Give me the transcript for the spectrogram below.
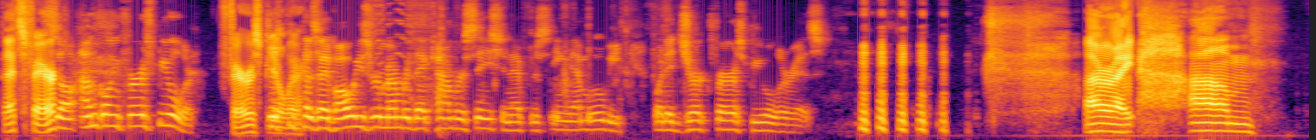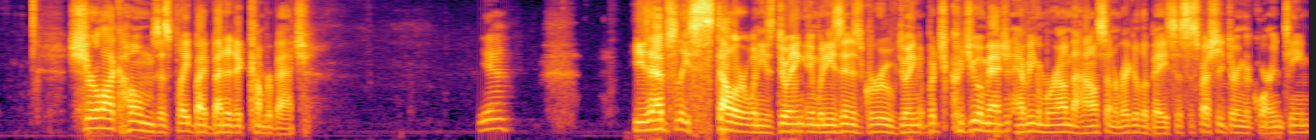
That's fair. So I'm going Ferris Bueller. Ferris Just Bueller. because I've always remembered that conversation after seeing that movie, what a jerk Ferris Bueller is. All right. Um, Sherlock Holmes is played by Benedict Cumberbatch. Yeah. He's absolutely stellar when he's doing and when he's in his groove doing it. But could you imagine having him around the house on a regular basis, especially during a quarantine?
